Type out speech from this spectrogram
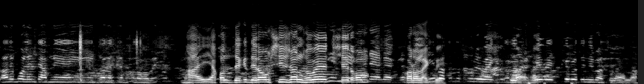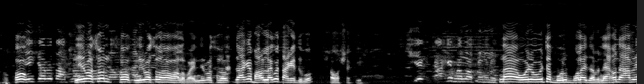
তাহলে বলেন যে আপনি এই দল ভালো হবে। ভাই এখন দেখে যেরকম সিচুয়েশন হবে সেরকম করা লাগবে। নির্বাচন হোক। নির্বাচন হোক নির্বাচন হওয়া ভালো ভাই। নির্বাচন হোক যাকে ভালো লাগবে তাকে দেবো সমস্যা কি? না ওই ওইটা বল- বলাই যাবে না। এখন আপনি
